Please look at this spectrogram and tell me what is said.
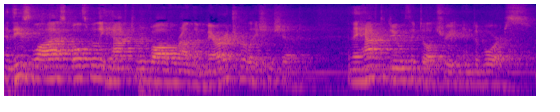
And these laws both really have to revolve around the marriage relationship, and they have to do with adultery and divorce.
